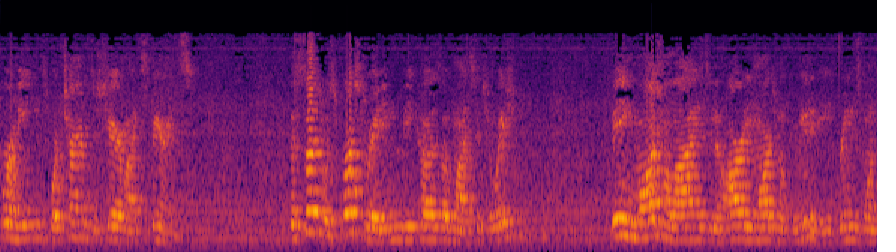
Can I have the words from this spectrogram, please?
for a means, for terms to share my experience. The search was frustrating because of my situation. Being marginalized in an already marginal community brings one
